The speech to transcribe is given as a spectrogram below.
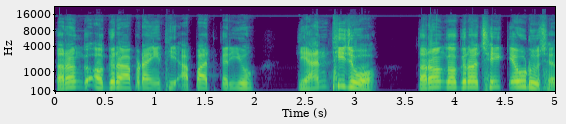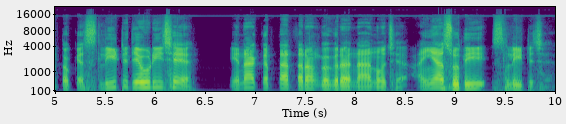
તરંગ અગ્ર આપણે અહીંથી આપાત કર્યું. ધ્યાનથી જુઓ, તરંગ અગ્ર છે એ કેવડું છે? તો કે સ્લીટ જેવડી છે, એના કરતા તરંગ અગ્ર નાનું છે. અહીંયા સુધી સ્લીટ છે.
